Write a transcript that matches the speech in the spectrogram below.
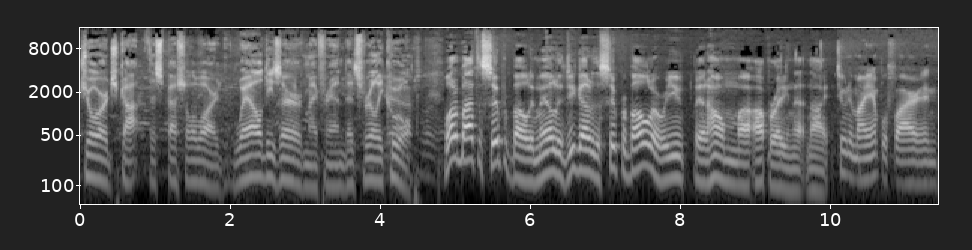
George got the special award. Well deserved, my friend. That's really cool. What about the Super Bowl, Emil? Did you go to the Super Bowl, or were you at home uh, operating that night? tuning my amplifier and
